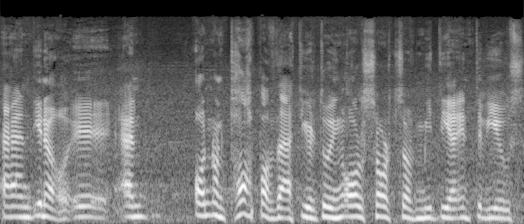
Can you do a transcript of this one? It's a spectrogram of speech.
and you know, uh, and on, on top of that, you're doing all sorts of media interviews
